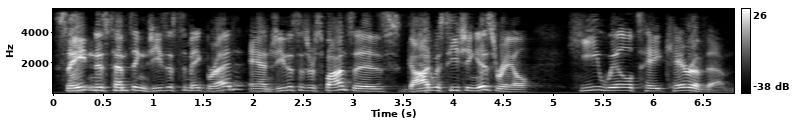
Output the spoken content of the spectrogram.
Satan is tempting Jesus to make bread, and Jesus' response is, God was teaching Israel, He will take care of them.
